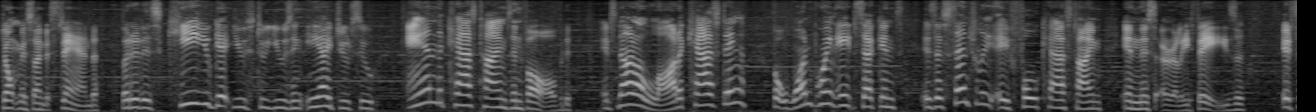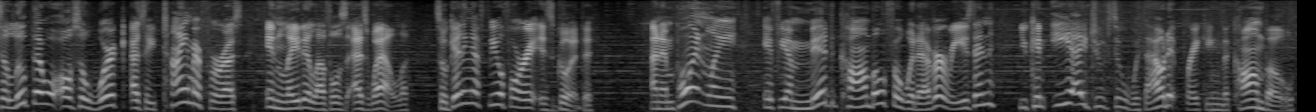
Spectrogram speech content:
don't misunderstand, but it is key you get used to using Iaijutsu and the cast times involved. It's not a lot of casting, but 1.8 seconds is essentially a full cast time in this early phase. It's a loop that will also work as a timer for us in later levels as well, so getting a feel for it is good. And importantly, if you're mid-combo for whatever reason, you can Iaijutsu without it breaking the combo.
